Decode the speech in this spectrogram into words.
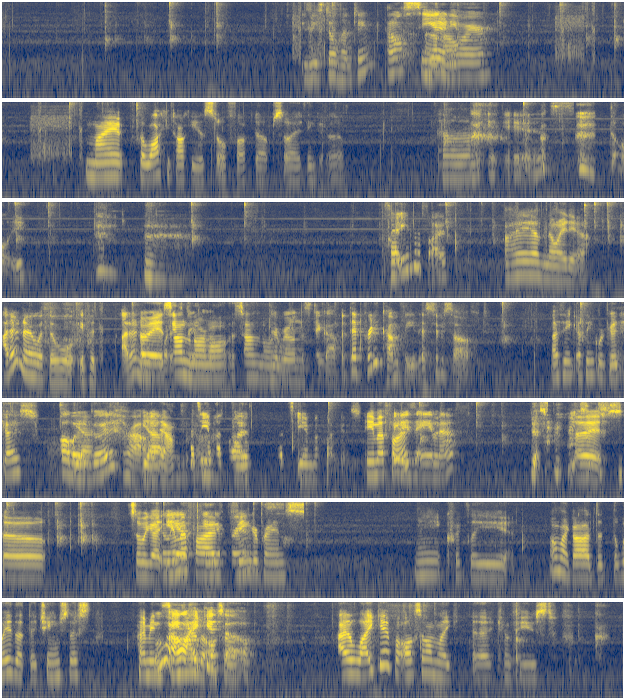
Is he still hunting? I don't Yeah. see I it don't know. anywhere. My the walkie-talkie is still fucked up, so I think it will. Um, it is. Dolly. Is that even a five? I have no idea. I don't know what the wall. If it. I don't know. Oh wait, what it sounds made of. normal. It sounds I normal. ruined the sticker, but they're pretty comfy. They're super soft. I think I think we're good, guys. Oh, we're Yeah. good. Alright, Yeah. Yeah. That's EMF five. That's EMF five, guys. EMF five. is AMF. Yes. Okay, so so we got So we EMF five fingerprints. fingerprints. Let me quickly. Oh my god, the the way that they changed this. I mean, Ooh, it's I like but it also though. I like it, but also I'm like uh, confused.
